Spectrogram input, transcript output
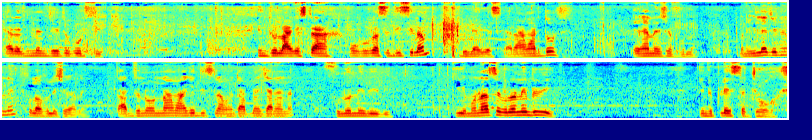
অ্যারেঞ্জমেন্ট যেহেতু করছি। কিন্তু লাগেজটা ওর কাছে দিয়েছিলাম ভুলে গেছে। আর আমার দোষ, এখানে এসে ফুলা। মানে ইলা যেখানে ফুলাফুলি সেখানে। তার জন্য ওর নাম আগে দিছিলাম, হয়তো আপনার জানা না। ফুলনি বিবি। কি, মনে আছে ফুলনি বিবি? কিন্তু প্লেসটা জোশ।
